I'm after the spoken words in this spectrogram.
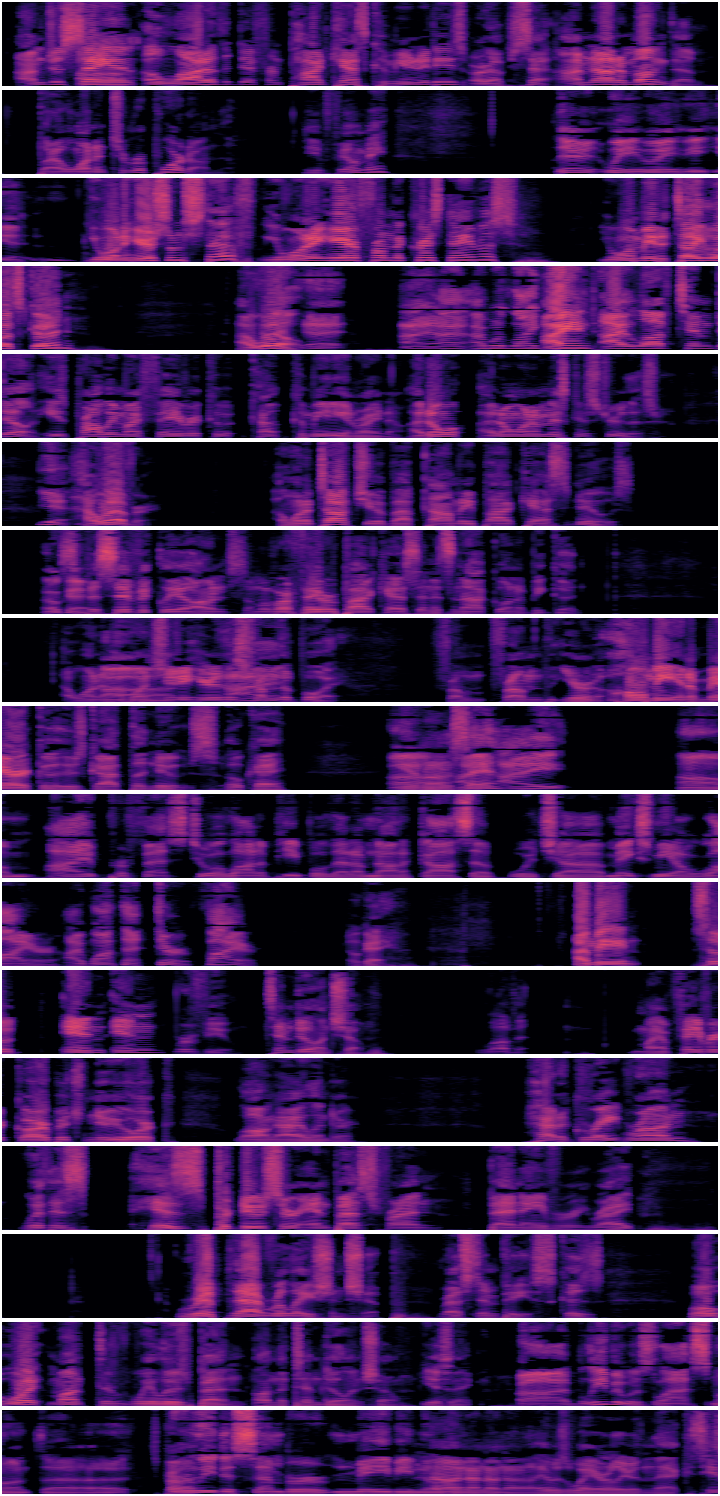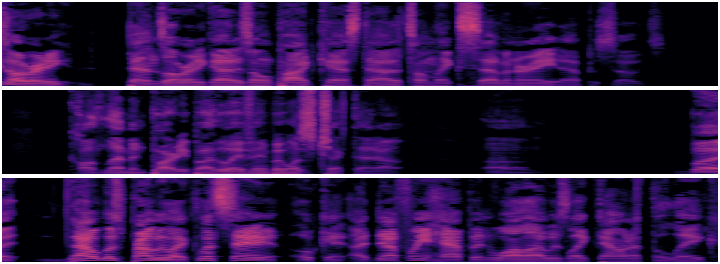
I'm just saying Uh, a lot of the different podcast communities are upset. I'm not among them, but I wanted to report on them. You feel me? There, wait, wait, wait, yeah. You want to hear some stuff? You want to hear from the Chris Davis? You want me to tell you Uh, what's good? I will. Uh, I, I, I would like. I I love Tim Dillon. He's probably my favorite co- co- comedian right now. I don't I don't want to misconstrue this. yeah. However, I want to talk to you about comedy podcast news, Okay. specifically on some of our favorite podcasts, and it's not going to be good. I want I want Uh, you to hear this from the boy, from from your homie in America who's got the news. Okay. You know what I'm Uh, saying? I, Um, I profess to a lot of people that I'm not a gossip, which uh, makes me a liar. I want that dirt. Fire. Okay. I mean, so in in review, Tim Dillon show. Love it. My favorite garbage New York Long Islander. Had a great run with his his producer and best friend Ben Avery, right? Rip that relationship. Rest in peace. Cuz well, what month did we lose Ben on the Tim Dillon show, you think? Uh, I believe it was last month, uh, probably- early December, maybe No, November. no, no, no. No. It was way earlier than that because he's already Ben's already got his own podcast out. It's on like seven or eight episodes, called Lemon Party. By the way, if anybody wants to check that out. Um, but that was probably like let's say okay, I definitely happened while I was like down at the lake,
